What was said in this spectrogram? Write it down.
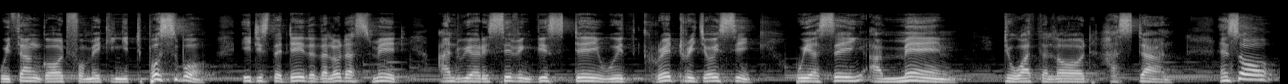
We thank God for making it possible. It is the day that the Lord has made, and we are receiving this day with great rejoicing. We are saying Amen to what the Lord has done. And so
